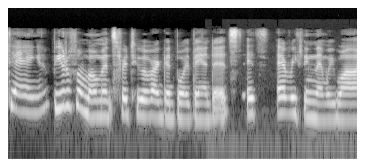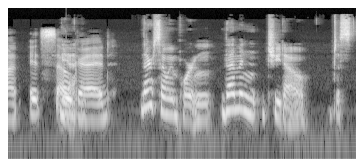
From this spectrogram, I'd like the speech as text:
dang, beautiful moments for two of our good boy bandits. It's everything that we want. It's so Yeah. good. They're so important. Them and Chido, just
